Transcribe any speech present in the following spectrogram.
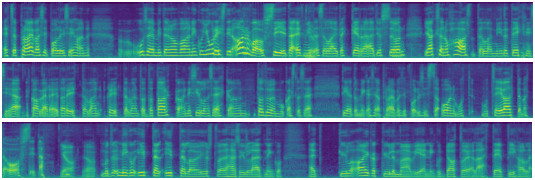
Että se privacy policyhan useimmiten on vaan niinku juristin arvaus siitä, että mitä Jep. se laite kerää. Et jos se on jaksanut haastatella niitä teknisiä kavereita riittävän, riittävän tota, tarkkaan, niin silloin se ehkä on totuudenmukaista se tieto, mikä siellä privacy policyssa on, mutta mut se ei välttämättä ole sitä. Joo, joo. mutta niinku itse, itsellä on just vähän sillä, että niinku, et kyllä aika kylmää vie niin kuin datoja lähtee pihalle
